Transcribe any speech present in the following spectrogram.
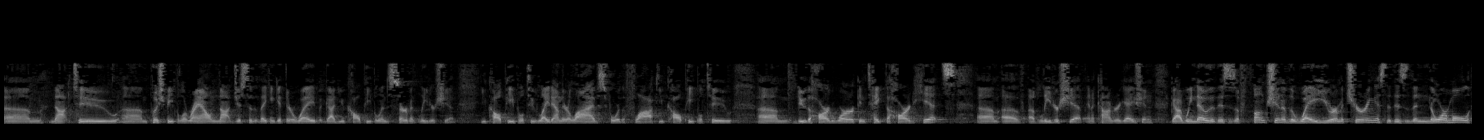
um, not to um, push people around, not just so that they can get their way, but God, you call people into servant leadership. You call people to lay down their lives for the flock. You call people to um, do the hard work and take the hard hits um, of, of leadership in a congregation. God, we know that this is a function of the way you are maturing us, that this is the normal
